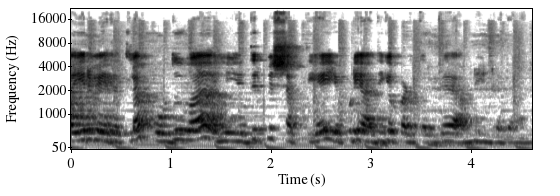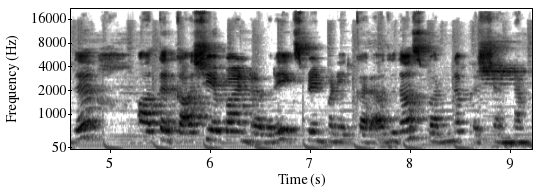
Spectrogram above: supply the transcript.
ஆயுர்வேதத்தில் பொதுவாக எதிர்ப்பு சக்தியை எப்படி அதிகப்படுத்துறது அப்படின்றத வந்து ஆத்தர் காஷியப்பான்றவரே எக்ஸ்பிளைன் பண்ணியிருக்காரு. அதுதான் ஸ்வர்ண பிரசன்னம்.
